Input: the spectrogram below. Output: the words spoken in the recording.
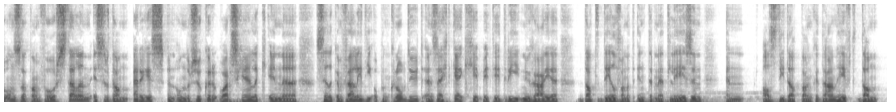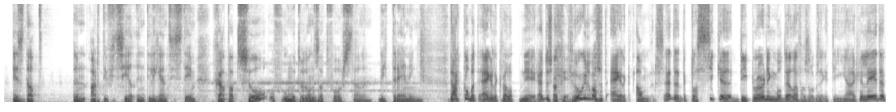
We ons dat dan voorstellen? Is er dan ergens een onderzoeker, waarschijnlijk in uh, Silicon Valley, die op een knop duwt en zegt: Kijk, GPT-3, nu ga je dat deel van het internet lezen. En als die dat dan gedaan heeft, dan is dat een artificieel intelligent systeem. Gaat dat zo? Of hoe moeten we ons dat voorstellen, die training? Daar komt het eigenlijk wel op neer. Hè. Dus vroeger was het eigenlijk anders. Hè. De, de, klassieke deep learning modellen van, zullen we zeggen, tien jaar geleden,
